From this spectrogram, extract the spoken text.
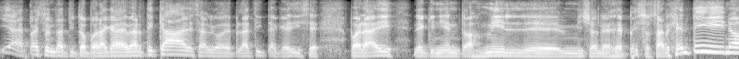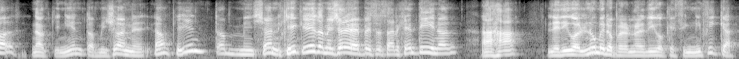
Y después un datito por acá de verticales, algo de platita que dice por ahí de 500 mil eh, millones de pesos argentinos. No, 500 millones, no, 500 millones, 500 millones de pesos argentinos. Ajá. Le digo el número, pero no le digo qué significa.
